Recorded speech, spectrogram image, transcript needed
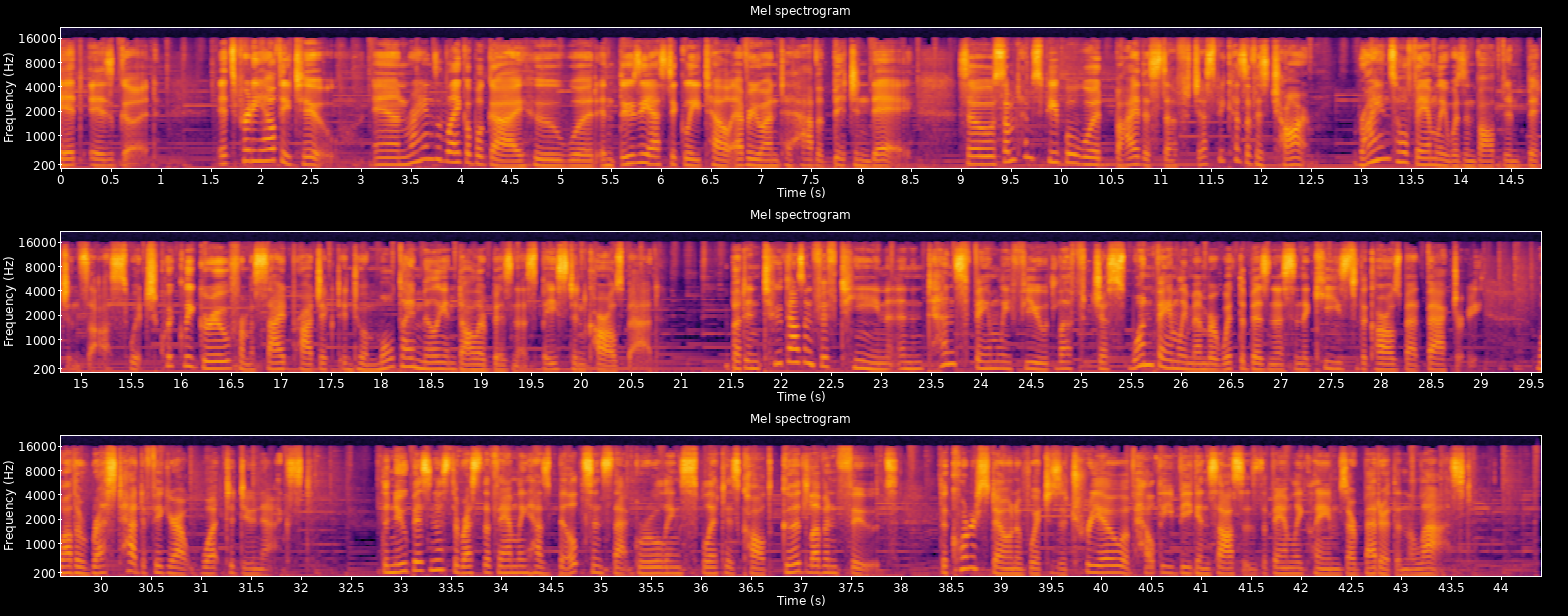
it is good. It's pretty healthy too. And Ryan's a likable guy who would enthusiastically tell everyone to have a bitchin' day. So sometimes people would buy this stuff just because of his charm. Ryan's whole family was involved in Bitchin' Sauce, which quickly grew from a side project into a multi million dollar business based in Carlsbad. But in 2015, an intense family feud left just one family member with the business and the keys to the Carlsbad factory, while the rest had to figure out what to do next. The new business the rest of the family has built since that grueling split is called Good Lovin' Foods, the cornerstone of which is a trio of healthy vegan sauces the family claims are better than the last.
